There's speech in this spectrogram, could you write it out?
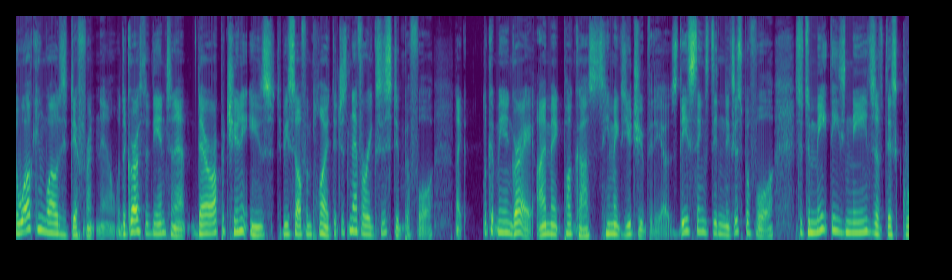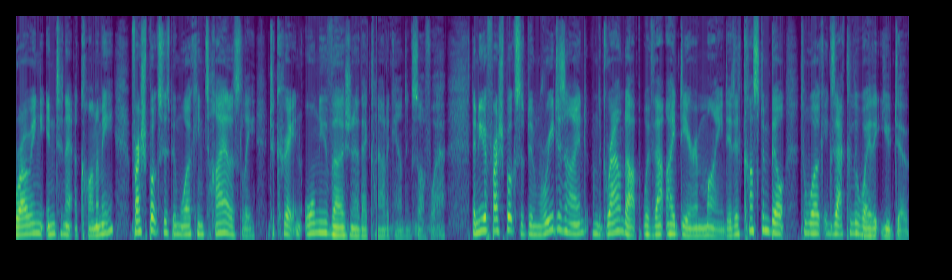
The working world is different now. With the growth of the internet, there are opportunities to be self employed that just never existed before. Like Look at me and Grey. I make podcasts, he makes YouTube videos. These things didn't exist before. So, to meet these needs of this growing internet economy, FreshBooks has been working tirelessly to create an all new version of their cloud accounting software. The new FreshBooks has been redesigned from the ground up with that idea in mind. It is custom built to work exactly the way that you do.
